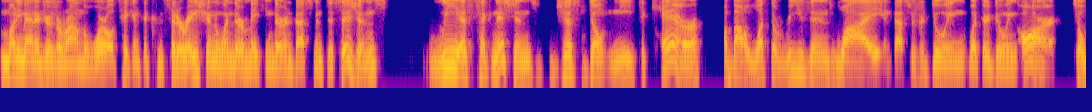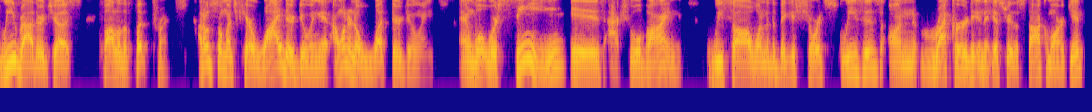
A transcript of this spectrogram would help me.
money managers around the world take into consideration when they're making their investment decisions. We as technicians just don't need to care about what the reasons why investors are doing what they're doing are. So we rather just follow the footprints. I don't so much care why they're doing it. I want to know what they're doing. And what we're seeing is actual buying. We saw one of the biggest short squeezes on record in the history of the stock market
